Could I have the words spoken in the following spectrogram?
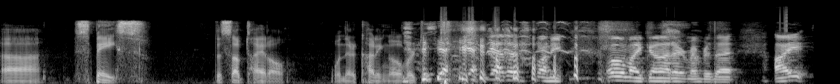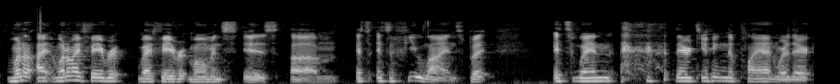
uh, space, the subtitle when they're cutting over to yeah, yeah, yeah, that's funny. Oh my god, I remember that. I one of I, one of my favorite my favorite moments is um it's it's a few lines, but it's when they're doing the plan where they're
